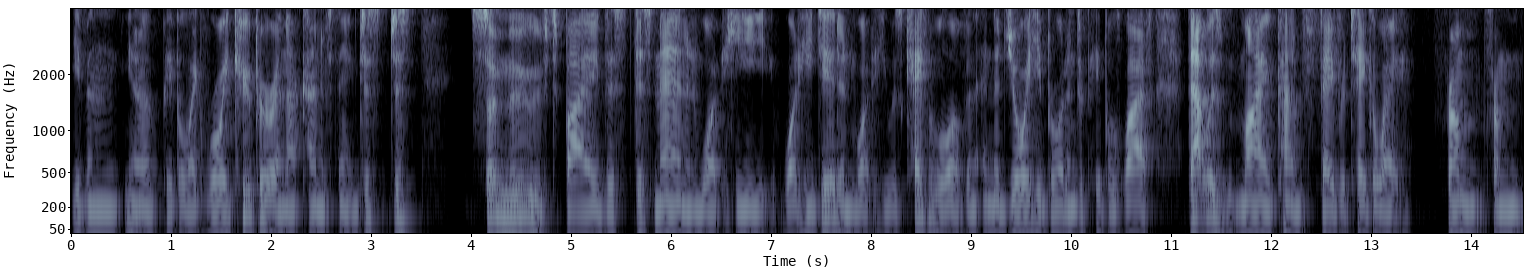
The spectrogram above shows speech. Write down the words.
even you know people like Ray Cooper and that kind of thing, just just so moved by this this man and what he what he did and what he was capable of and, and, the joy he brought into people's life that was my kind of favorite takeaway from from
